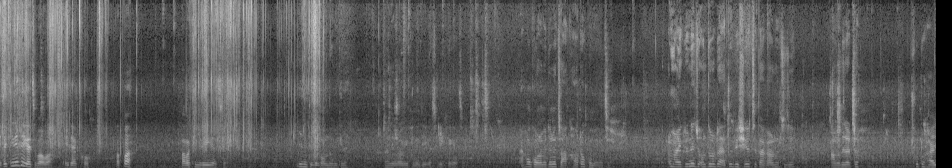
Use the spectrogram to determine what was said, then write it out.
এটা কিনে দিয়ে গেছে বাবা। এই দেখো। পাপা, বাবা কিনে দিয়ে গেছে। কি জানি তেলের গন্ধ হবে কিনা? আগে কিনে দিয়ে গেছে, রেখে গেছে। এখন গরমের জন্য চা খাওয়াটাও কমে গেছে। মাইগ্রেনের যন্ত্রণাটা এত বেশি হচ্ছে, তার কারণ হচ্ছে যে আমাদের একটা ছোট হাই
